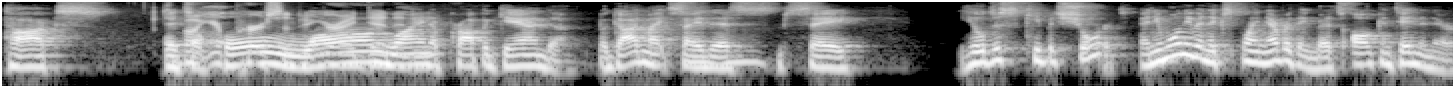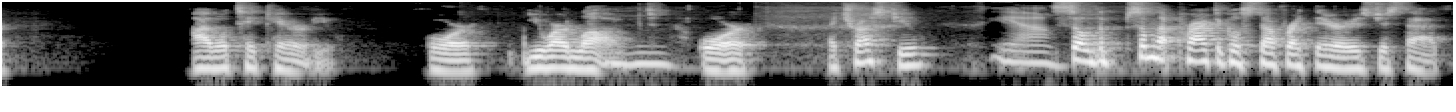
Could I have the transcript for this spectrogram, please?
talks. It's About a your whole person, long identity. line of propaganda. But God might say this, mm-hmm. say, He'll just keep it short. And He won't even explain everything, but it's all contained in there. I will take care of you. Or you are loved. Mm-hmm. Or I trust you. yeah. So the, some of that practical stuff right there is just that.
